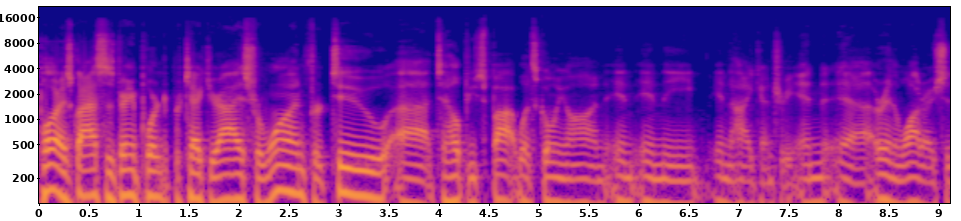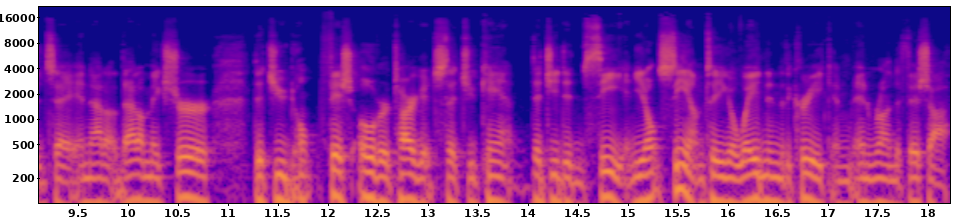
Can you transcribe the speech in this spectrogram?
polarized glass is very important to protect your eyes for one for two uh, to help you spot what's going on in, in the in the high country and uh, or in the water I should say. And that'll that'll make sure that you don't fish over targets that you can't that you didn't see and you don't see them until you go wading into the creek and, and run the fish off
